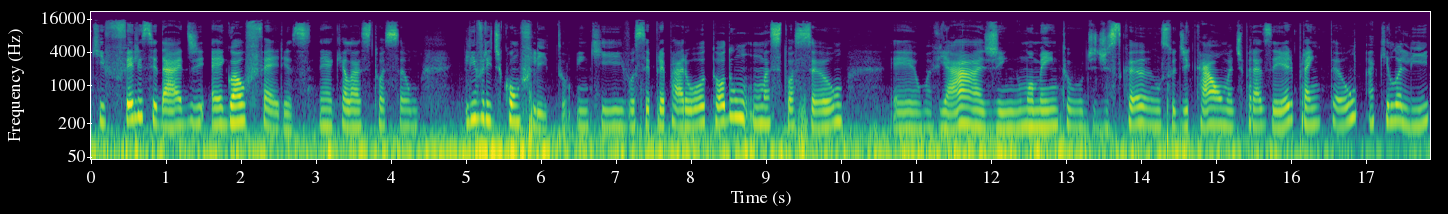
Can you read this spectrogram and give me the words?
Que felicidade é igual férias, né? Aquela situação livre de conflito, em que você preparou toda um, uma situação, é, uma viagem, um momento de descanso, de calma, de prazer, para então aquilo ali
